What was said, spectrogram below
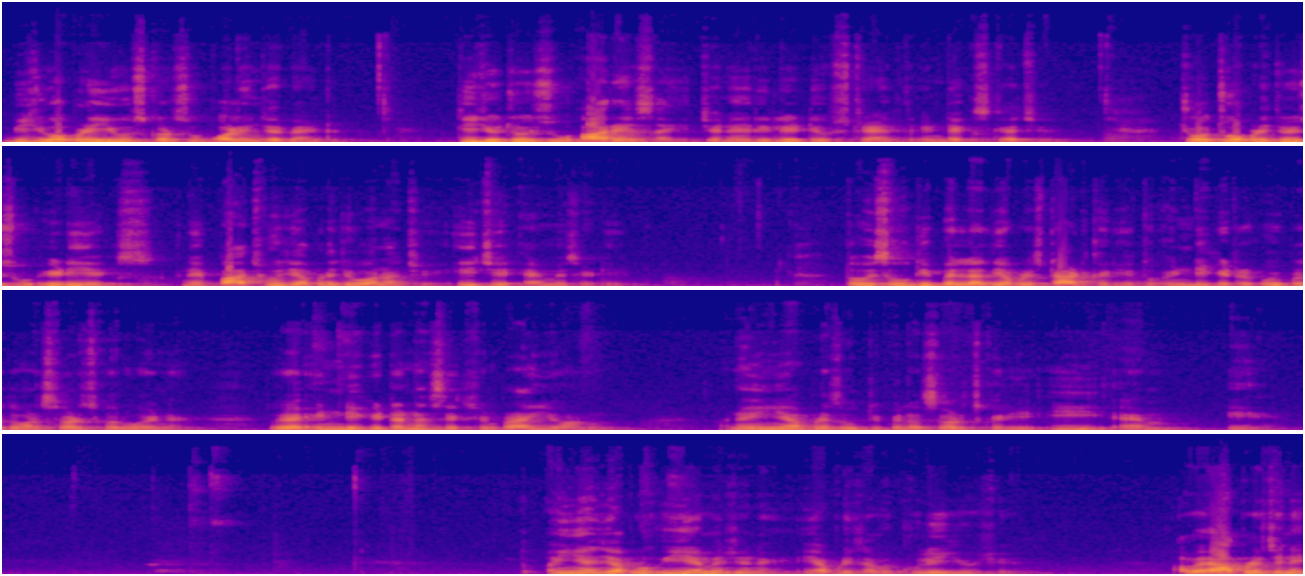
બીજું આપણે યુઝ કરશું બોલિંજર બેન્ડ ત્રીજું જોઈશું આરએસઆઈ જેને રિલેટિવ સ્ટ્રેન્થ ઇન્ડેક્સ કહે છે. ચોથું આપણે જોઈશું એડીએક્સ અને પાંચમું જે આપણે જોવાના છે એ છે એમએસએટી તો હવે સૌથી પહેલાંથી આપણે સ્ટાર્ટ કરીએ. તો ઇન્ડિકેટર કોઈ પણ તમારે સર્ચ કરવું હોય ને તો એ ઇન્ડિકેટરના સેક્શન પર આવી જવાનું. અને અહીંયા આપણે સૌથી પહેલાં સર્ચ કરીએ ઈ એમ એ તો અહીંયા જે આપણું ઈએમએ છે ને, એ આપણી સામે ખુલી ગયું છે. હવે આપણે છે ને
